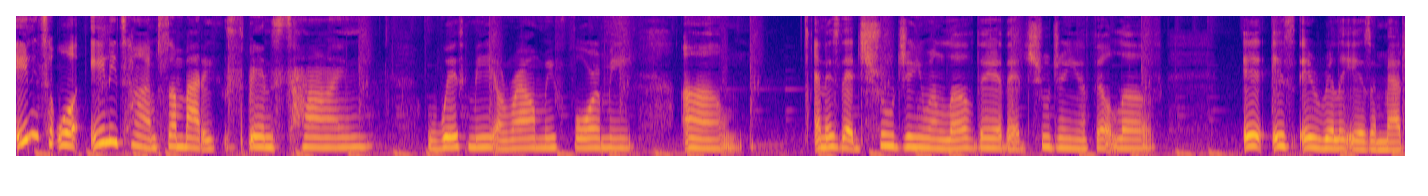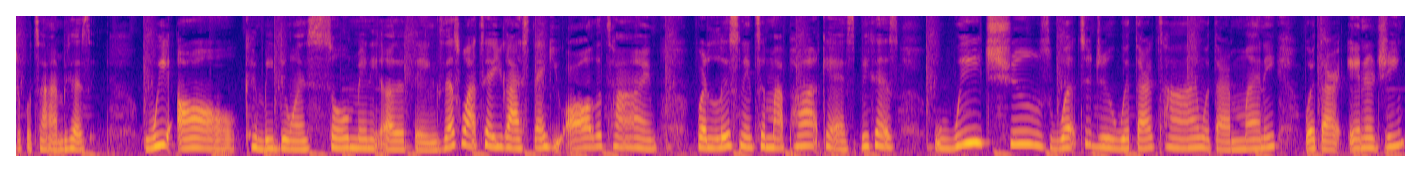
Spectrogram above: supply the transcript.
any t- well anytime somebody spends time with me around me for me. Um and it's that true genuine love there that true genuine felt love. It is it really is a magical time because we all can be doing so many other things. That's why I tell you guys thank you all the time for listening to my podcast because we choose what to do with our time, with our money, with our energy.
